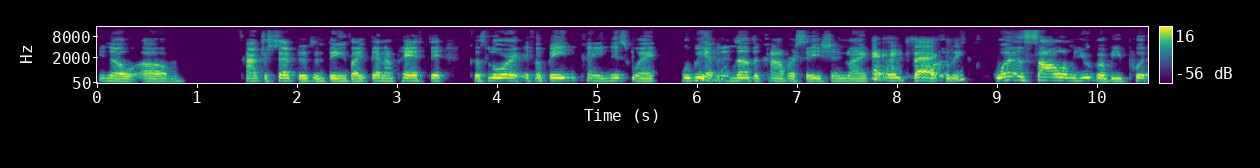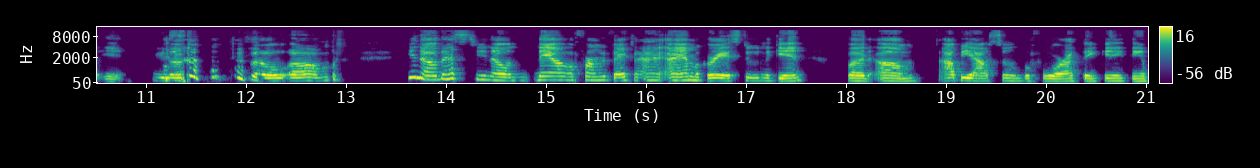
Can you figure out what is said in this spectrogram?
you know um, contraceptives and things like that. I'm past that because Lord, if a baby came this way, we'll be having another conversation. Like exactly what asylum you're going to be put in. You know, so um, you know that's you know now affirmative action. I, I am a grad student again, but um, I'll be out soon before I think anything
